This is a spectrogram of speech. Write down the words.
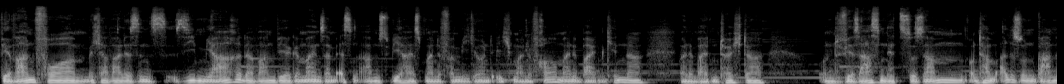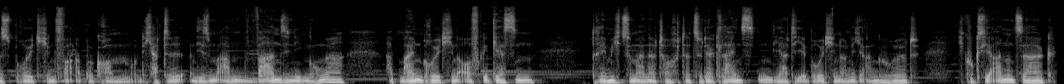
Wir waren vor, mittlerweile sind es sieben Jahre, da waren wir gemeinsam essen abends. Wie heißt meine Familie und ich, meine Frau, meine beiden Kinder, meine beiden Töchter. Und wir saßen nett zusammen und haben alle so ein warmes Brötchen vorab bekommen. Und ich hatte an diesem Abend wahnsinnigen Hunger, habe mein Brötchen aufgegessen, drehe mich zu meiner Tochter, zu der Kleinsten, die hatte ihr Brötchen noch nicht angerührt ich gucke sie an und sage,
